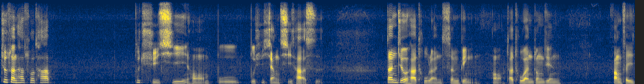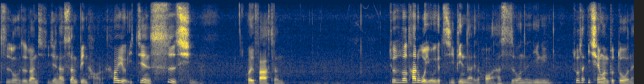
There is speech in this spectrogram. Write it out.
就算他说他不娶妻哈，不不去想其他的事，单就他突然生病哦，他突然中间放飞自我这段期间他生病好了，他会有一件事情会发生。就是说，他如果有一个疾病来的话，他是否能应应？说他一千万不多呢，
